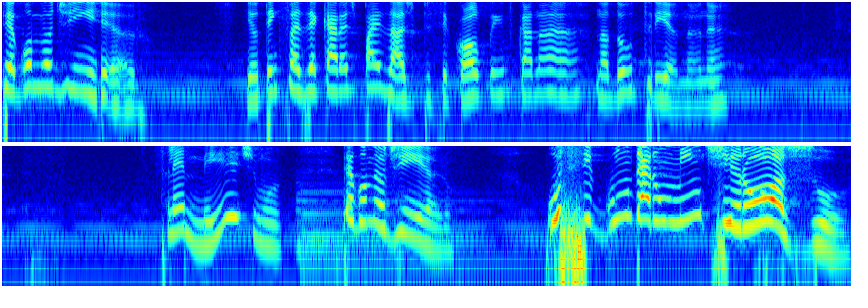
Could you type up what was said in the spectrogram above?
pegou meu dinheiro. Eu tenho que fazer cara de paisagem. O psicólogo tem que ficar na, na doutrina, né? Falei, é mesmo? Pegou meu dinheiro. O segundo era um mentiroso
